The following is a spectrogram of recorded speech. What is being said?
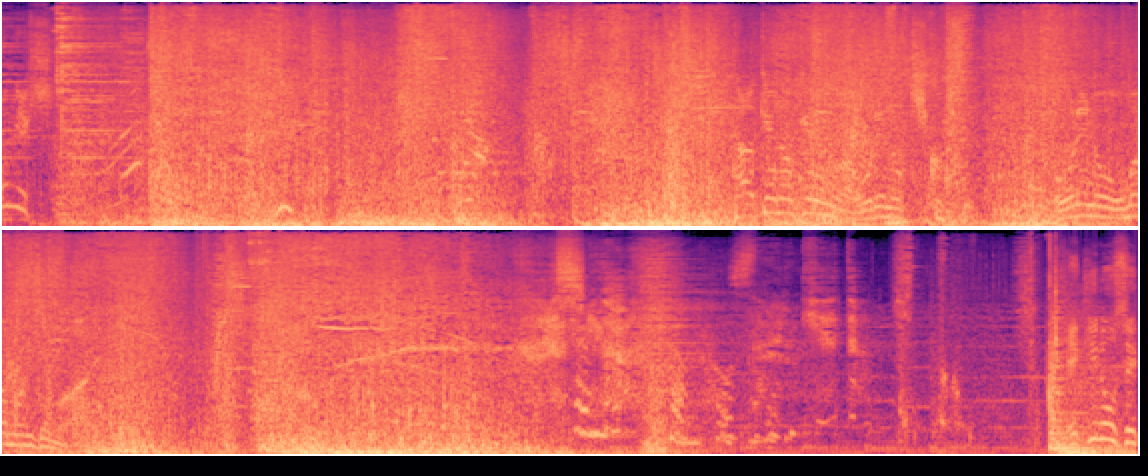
攻撃竹の剣は俺の気骨俺のお守りでもある。敵の石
